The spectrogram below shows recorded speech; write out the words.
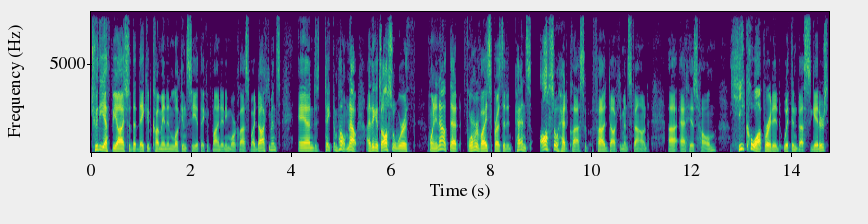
to the FBI so that they could come in and look and see if they could find any more classified documents and take them home. Now, I think it's also worth pointing out that former Vice President Pence also had classified documents found uh, at his home. He cooperated with investigators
